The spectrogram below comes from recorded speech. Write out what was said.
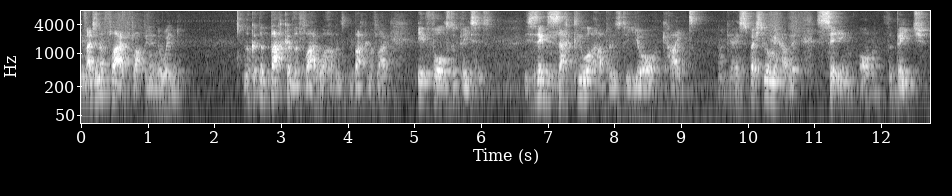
imagine a flag flapping in the wind. Look at the back of the flag, what happens to the back of the flag? It falls to pieces. This is exactly what happens to your kite, okay? especially when we have it sitting on the beach.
